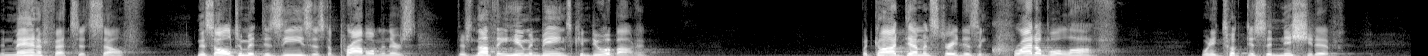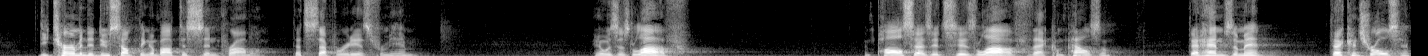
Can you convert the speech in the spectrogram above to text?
and manifests itself. This ultimate disease is the problem, and there's, there's nothing human beings can do about it. But God demonstrated his incredible love when he took this initiative, determined to do something about this sin problem that separated us from him. And it was his love. And Paul says it's his love that compels him, that hems him in. that controls him.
